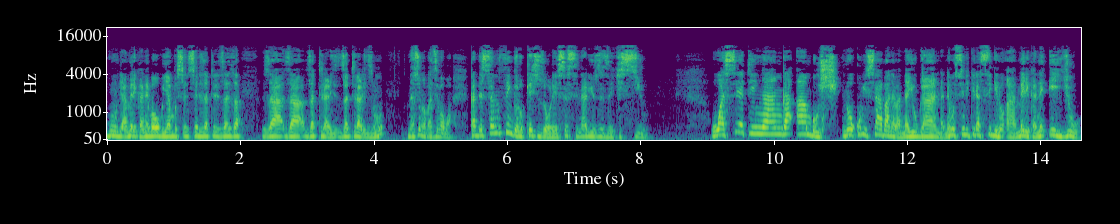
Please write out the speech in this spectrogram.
gundi america ne bawo buyambi sente za za za za za terrorism nazo nga bazibawa ka the same thing locations olese scenarios ezekisiru. Wasetinganga ambush n'okubisa abaana ba Uganda ne musindikira sigino America ne EU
